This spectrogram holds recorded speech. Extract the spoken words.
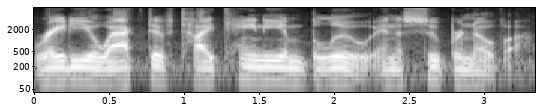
Radioactive Titanium Blue in a Supernova.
